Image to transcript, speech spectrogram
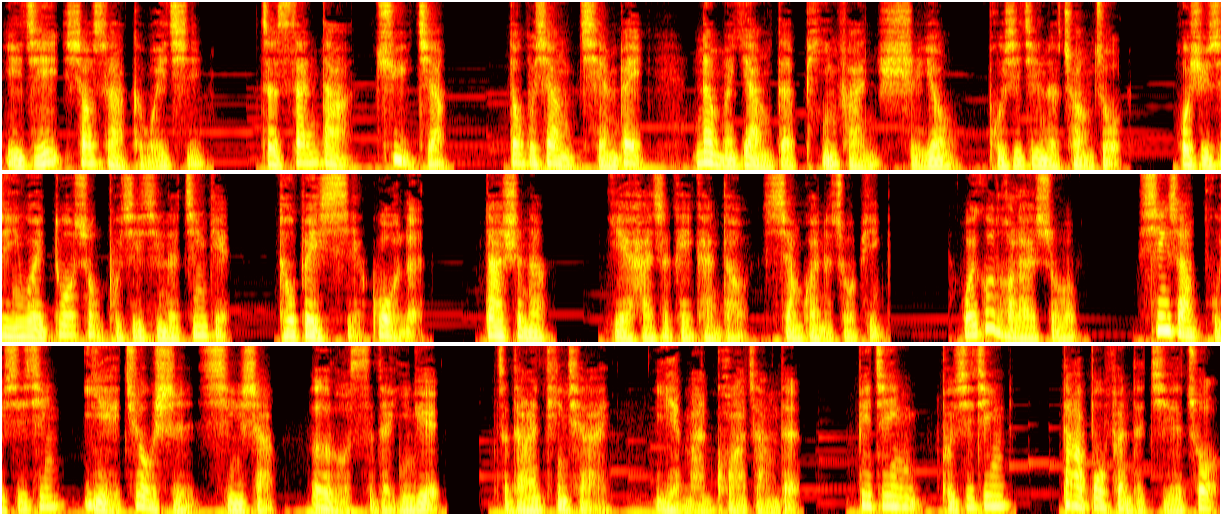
以及肖斯塔科维奇这三大巨匠都不像前辈那么样的频繁使用普希金的创作，或许是因为多数普希金的经典都被写过了，但是呢，也还是可以看到相关的作品。回过头来说，欣赏普希金，也就是欣赏俄罗斯的音乐。这当然听起来也蛮夸张的。毕竟普希金大部分的杰作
